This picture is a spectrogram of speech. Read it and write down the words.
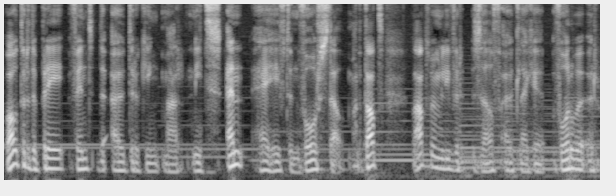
Wouter de Pre vindt de uitdrukking maar niets en hij heeft een voorstel. Maar dat laten we hem liever zelf uitleggen voor we er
